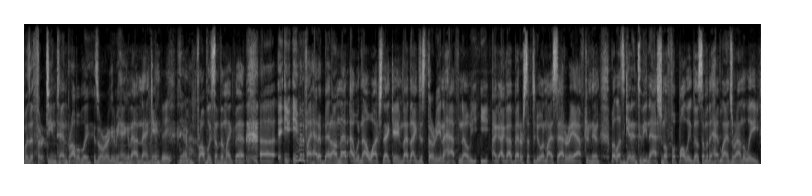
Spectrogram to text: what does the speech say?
Was it 13-10 probably is where we're going to be hanging out in that game? Be, yeah. probably something like that. Uh, even if I had a bet on that, I would not watch that game. That like just 30 and a half. No, you, you, I, I, got better stuff to do on my Saturday afternoon. But let's get into the National Football League, though, some of the headlines around the league.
